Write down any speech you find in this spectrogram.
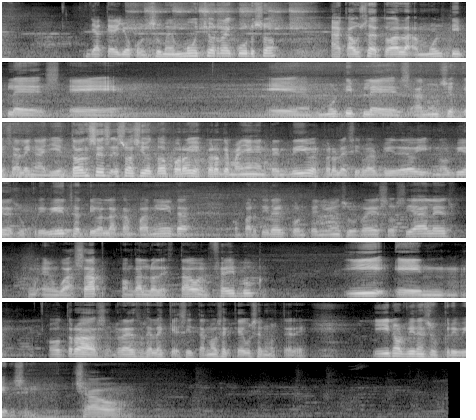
ya que ello consume muchos recursos a causa de todas las múltiples eh, eh, múltiples anuncios que salen allí. Entonces, eso ha sido todo por hoy. Espero que me hayan entendido, espero les sirva el video y no olviden suscribirse, activar la campanita, compartir el contenido en sus redes sociales, en WhatsApp, pónganlo de estado en Facebook y en otras redes sociales que citan, no sé qué usen ustedes. Y no olviden suscribirse. Chao.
